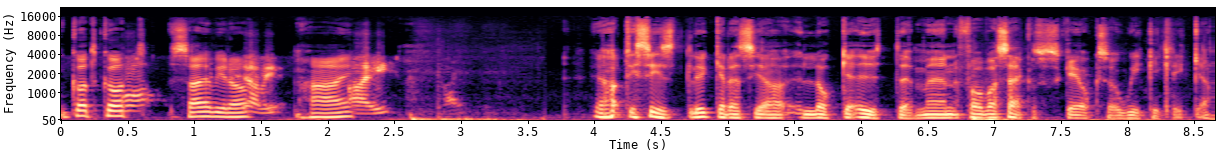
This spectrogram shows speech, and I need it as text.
Gott gott Ja. säger vi då. Det gör vi. Hej. Hej. Ja, till sist lyckades jag locka ut det men för att vara säker så ska jag också wiki-klicka.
